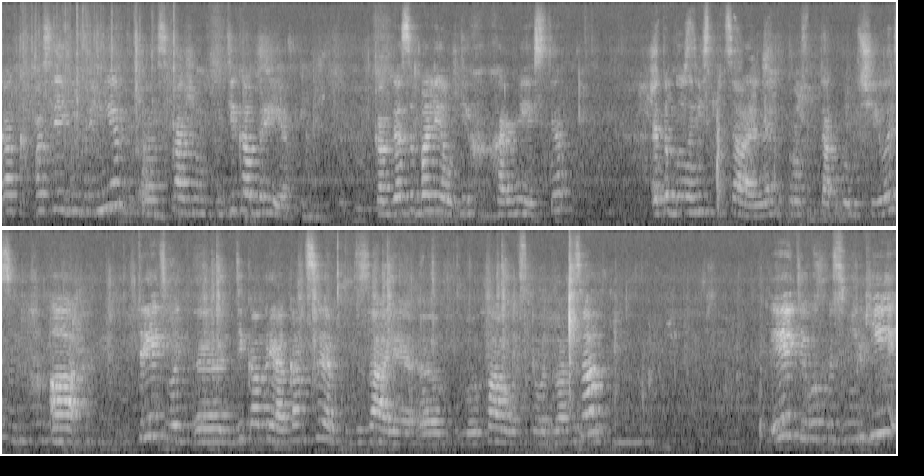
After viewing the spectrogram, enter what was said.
как последний пример, скажем, в декабре, когда заболел их хормейстер, это было не специально, это просто так получилось. А 3 э, декабря концерт в зале э, Павловского дворца. Эти выпускники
